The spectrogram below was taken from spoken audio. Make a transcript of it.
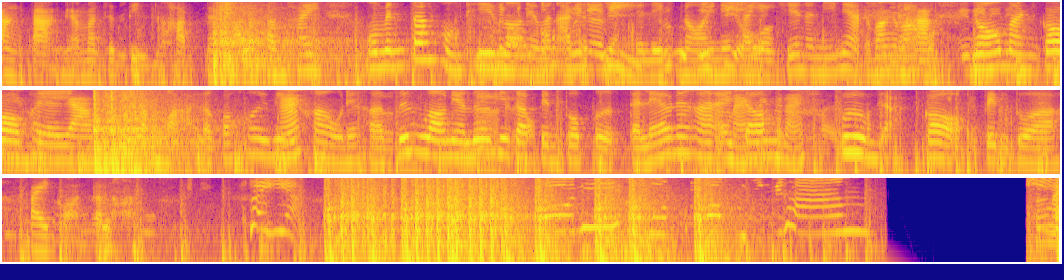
ต่างๆ เนี่ยมันจะติดขัดนะคะแล้วทำให้โมเมนตัมของทีมเราเนี่ยมันอาจจะเปลี่ยนไปเล็กน้อยนะคะอย่างเช่นอันนี้เนี่ยนะคะน้องมันก็พยายามมีจังหวะแล้วก็ค่อยวิ่งเข้านะคะ ซึ่งเราเนี่ยเลือกที่จะเป็นตัวเปิดแต่แล้วนะคะไอ้เจ้าไหนไปไหนปื้มเนี่ยก็เป็นตัวไปก่อนตลอดไอ้เหี้ยโอ้ยพี่ขอบคุณรอบกู ยิงไม่ทันตรงไหน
